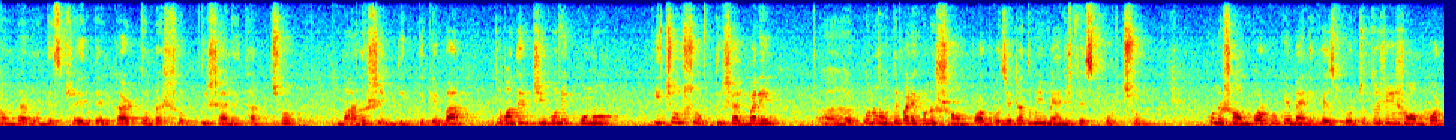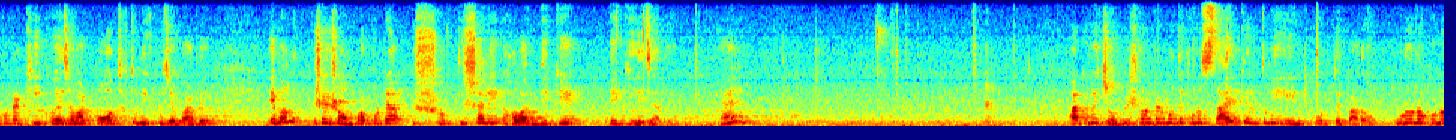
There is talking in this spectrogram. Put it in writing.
ঘণ্টার মধ্যে স্ট্রেংথের কার্ড তোমরা শক্তিশালী থাকছো মানসিক দিক থেকে বা তোমাদের জীবনে কোনো কিছু শক্তিশালী মানে কোনো হতে পারে কোনো সম্পর্ক যেটা তুমি ম্যানিফেস্ট করছ। কোনো সম্পর্ককে ম্যানিফেস্ট করছ। তো সেই সম্পর্কটা ঠিক হয়ে যাওয়ার পথ তুমি খুঁজে পাবে এবং সেই সম্পর্কটা শক্তিশালী হওয়ার দিকে এগিয়ে যাবে। হ্যাঁ? আগামী চব্বিশ ঘণ্টার মধ্যে কোনো সাইকেল তুমি এন্ড করতে পারো। পুরনো কোনো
